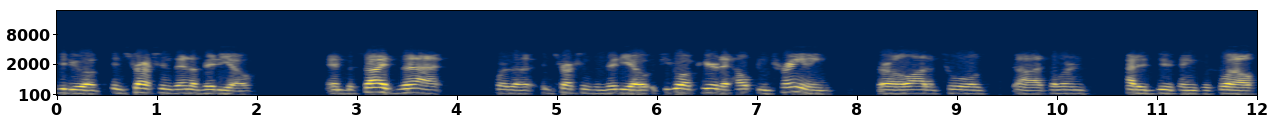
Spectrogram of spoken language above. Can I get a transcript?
give you a, instructions and a video. And besides that, for the instructions and video, if you go up here to help and training, there are a lot of tools uh, to learn how to do things as well.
